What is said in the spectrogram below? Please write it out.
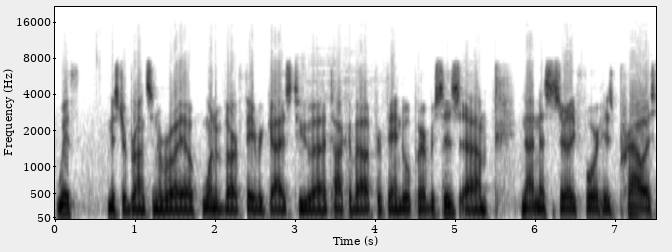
with Mr. Bronson Arroyo, one of our favorite guys to uh, talk about for FanDuel purposes, um, not necessarily for his prowess.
